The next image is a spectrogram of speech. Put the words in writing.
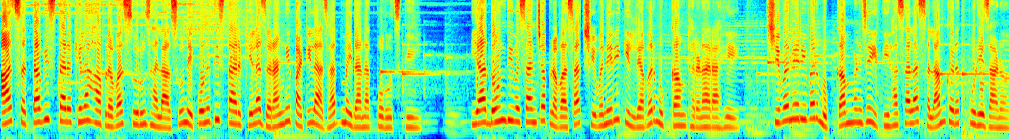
आज सत्तावीस तारखेला हा प्रवास सुरू झाला असून एकोणतीस तारखेला जरांगे पाटील आझाद मैदानात पोहोचतील. या दोन दिवसांच्या प्रवासात शिवनेरी किल्ल्यावर मुक्काम ठरणार आहे. शिवनेरीवर मुक्काम म्हणजे इतिहासाला सलाम करत पुढे जाणं.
